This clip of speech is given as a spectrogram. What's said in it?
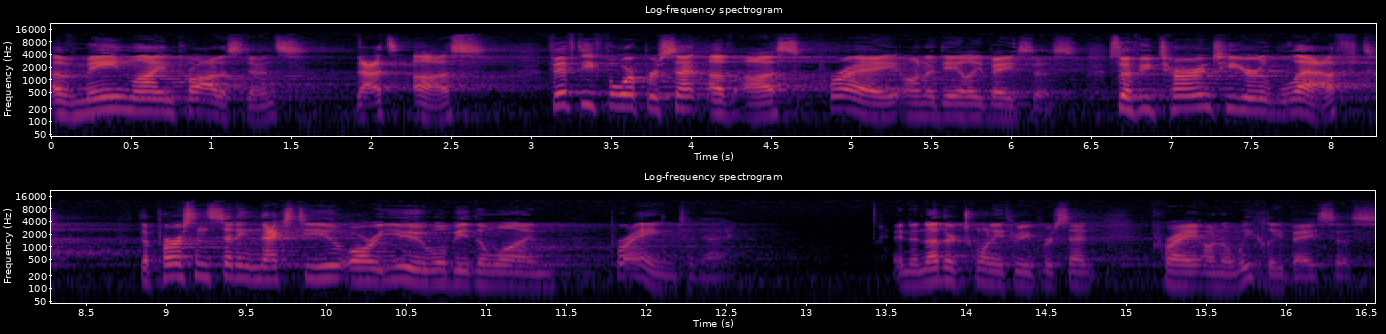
of mainline Protestants, that's us, 54% of us pray on a daily basis. So if you turn to your left, the person sitting next to you or you will be the one praying today. And another 23% pray on a weekly basis.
